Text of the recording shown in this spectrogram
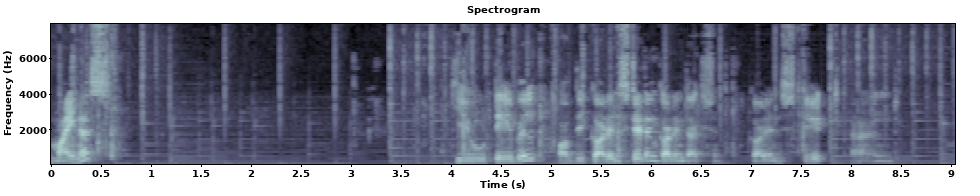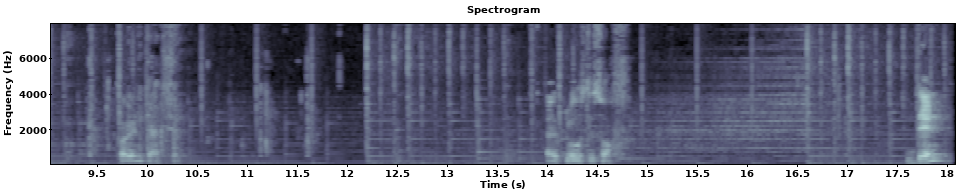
minus q table of the current state and current action. Current state and current action. I'll close this off then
